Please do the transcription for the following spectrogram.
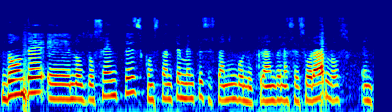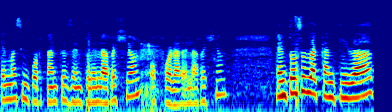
donde los docentes constantemente se están involucrando en asesorarlos en temas importantes dentro de la región o fuera de la región. Entonces, la cantidad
